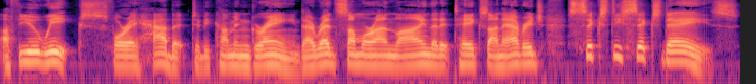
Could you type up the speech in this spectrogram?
A few weeks for a habit to become ingrained. I read somewhere online that it takes, on average, 66 days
